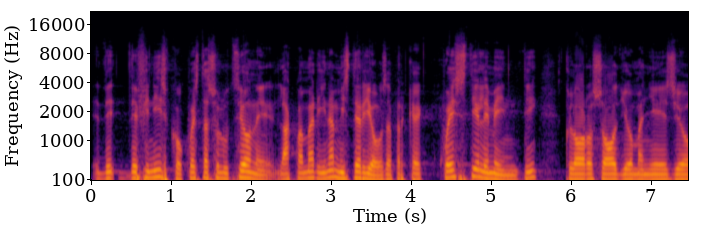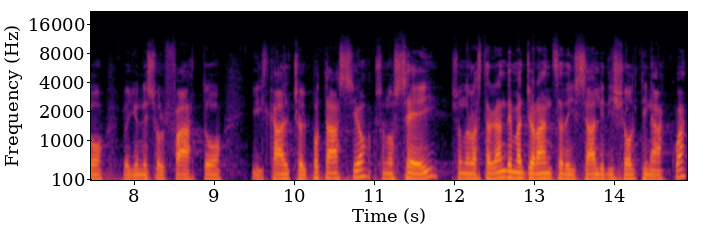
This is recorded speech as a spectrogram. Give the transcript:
de- definisco questa soluzione, l'acqua marina, misteriosa perché questi elementi, cloro, sodio, magnesio, lo ione solfato, il calcio e il potassio, sono sei, sono la stragrande maggioranza dei sali disciolti in acqua.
